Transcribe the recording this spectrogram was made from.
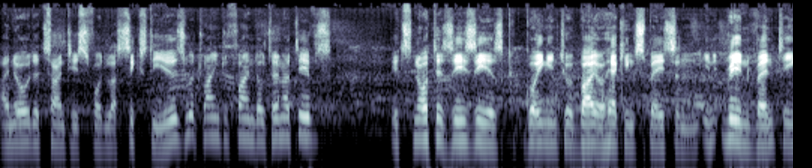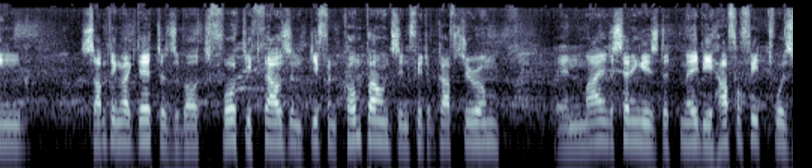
I know that scientists for the last 60 years were trying to find alternatives. It's not as easy as going into a biohacking space and in- reinventing something like that. There's about 40,000 different compounds in serum. And my understanding is that maybe half of it was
